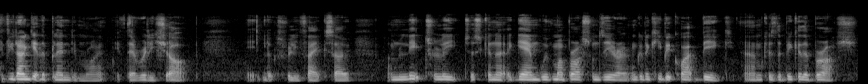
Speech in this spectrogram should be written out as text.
if you don't get the blending right. If they're really sharp, it looks really fake. So I'm literally just going to again with my brush on zero. I'm going to keep it quite big because um, the bigger the brush,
